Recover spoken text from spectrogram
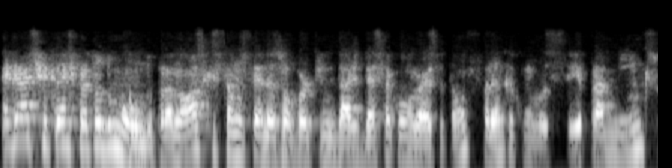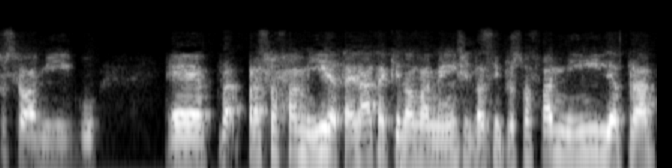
É gratificante para todo mundo. Para nós que estamos tendo essa oportunidade dessa conversa tão franca com você, para mim, que sou seu amigo, é, para sua família. A Tainá tá aqui novamente. Então, assim, para sua família, para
